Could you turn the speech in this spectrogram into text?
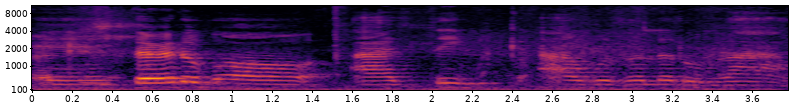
Okay. And third of all, I think I was a little loud.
